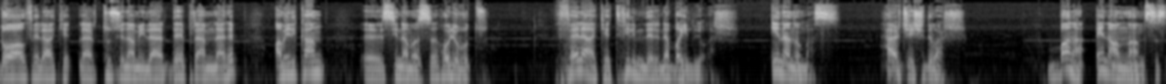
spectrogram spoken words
Doğal felaketler, tsunamiler, depremler hep Amerikan e, sineması, Hollywood felaket filmlerine bayılıyorlar. İnanılmaz. Her çeşidi var. Bana en anlamsız,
